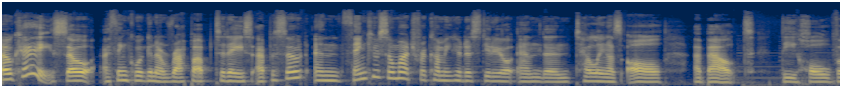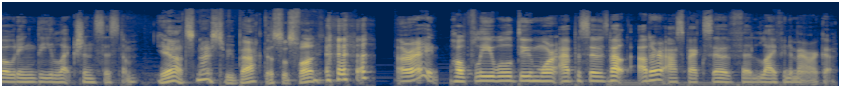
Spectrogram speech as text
Okay, so I think we're going to wrap up today's episode. And thank you so much for coming to the studio and then telling us all about the whole voting, the election system. Yeah, it's nice to be back. This was fun. All right. Hopefully, we'll do more episodes about other aspects of uh, life in America.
